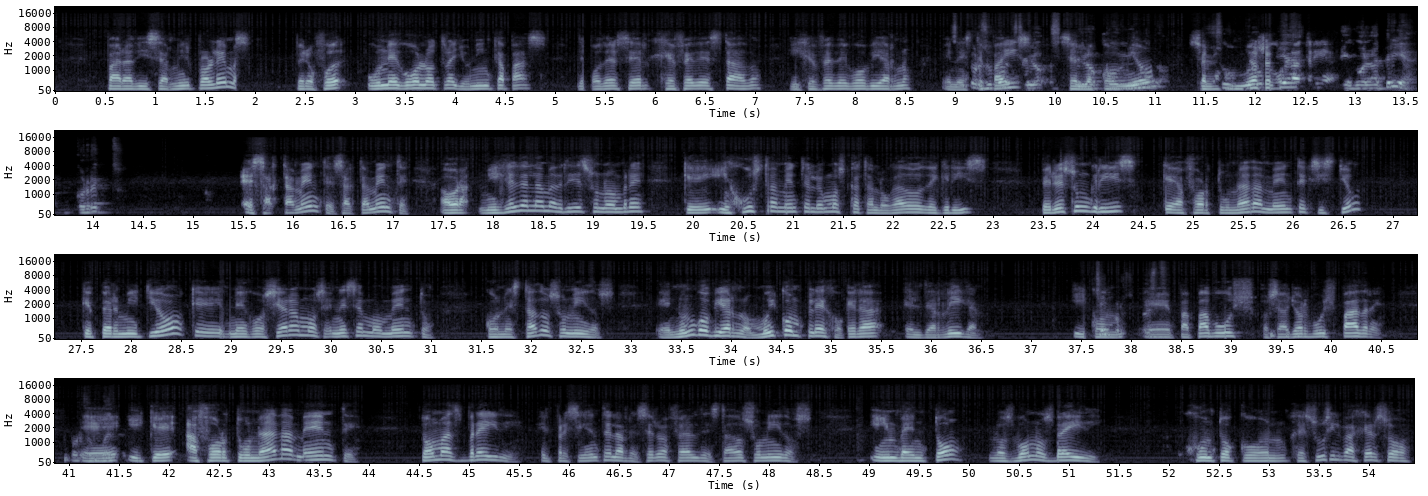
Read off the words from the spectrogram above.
para discernir problemas, pero fue un ególatra y un incapaz de poder ser jefe de Estado y jefe de gobierno en este país. Se lo, comió, se lo comió su egolatría. Egolatría, correcto. Exactamente, exactamente. Ahora, Miguel de la Madrid es un hombre que injustamente lo hemos catalogado de gris, pero es un gris que afortunadamente existió que permitió que negociáramos en ese momento con Estados Unidos en un gobierno muy complejo que era el de Reagan y con eh, papá Bush, o sea, George Bush padre, eh, y que afortunadamente Thomas Brady, el presidente de la Reserva Federal de Estados Unidos, inventó los bonos Brady junto con Jesús Silva Gerso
